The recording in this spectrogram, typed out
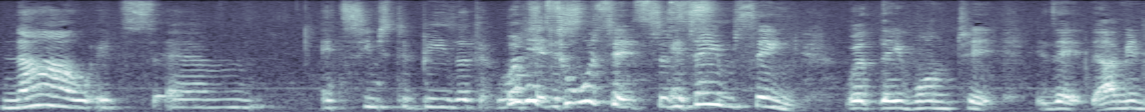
now it's um, it seems to be that Well, it's this- always it's the it's- same thing. What they want it. They, I mean,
